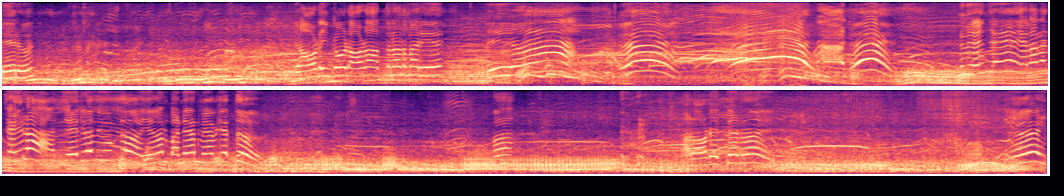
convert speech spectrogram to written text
పేరు? ఎవడు ఇంకొకటి ఎవడో వస్తున్నాడు మరి? అయ్యో! ఏ నువ్వేం చెయ్యి? ఏదైనా చెయ్యరా. చేతిలో ఊపుతావు? ఏదైనా బండి ఏమైనా మీదకి ఎత్తు ఆడ ఎత్తాడు రోయ్. ఏయ్!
